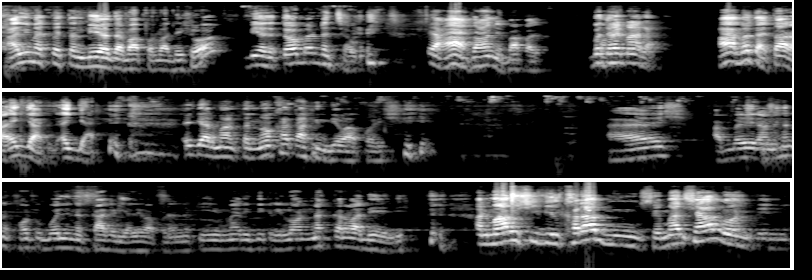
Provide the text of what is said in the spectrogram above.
હાલીમાં જ પછી તને બે હજાર વાપરવા દઈશું હો. બે હજાર તો મને જ જાવ. એ હા જાને બાપા. બધાય મારા. હા બધા તારા અગિયાર અગિયાર. અગિયાર માર તને નોખા કાઢીને દેવા પડી. હાશ, આ બૈરાને હે ને ખોટું બોલીને જ કાગળિયા લેવા પડે નક્કી મારી દીકરી લોન ન કરવા દે એની અને મારું સિબિલ ખરાબ છે, મારે શા લોન તેની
